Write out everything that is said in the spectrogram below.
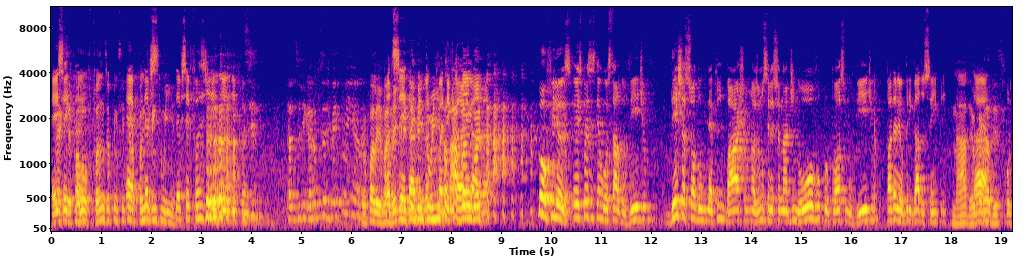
É É, esse que aí você falou tá fãs, eu pensei que aí. era fã de ventoinha. deve ser fãs de, de, de fãs. Se tá desligando, precisa de ventoinha, né? Eu falei, vai Pode ver ser, que ele cara, tem ventoinha e vai tá travando. ligada. né? Bom, filhos, eu espero que vocês tenham gostado do vídeo. Deixa a sua dúvida aqui embaixo. Nós vamos selecionar de novo para o próximo vídeo. Padre Leo, obrigado sempre. Nada, eu tá? que agradeço. Por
